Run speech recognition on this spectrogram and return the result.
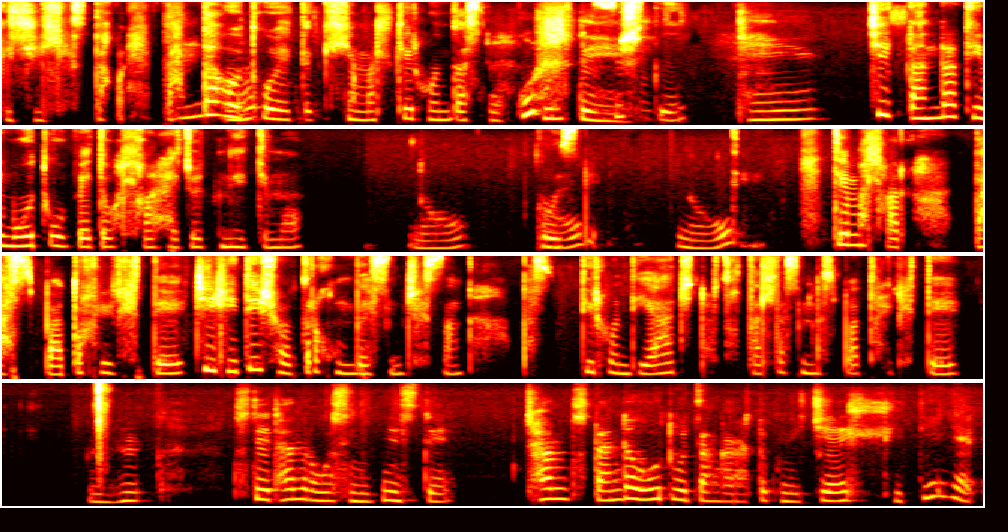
гэж хэлэх хэрэгтэй байхгүй. Дандаа өөдгөө байдаг гэх юм бол тэр хүнд бас үгүй шүү дээ. Тийм. Чи дандаа тийм өөдгөө байдаг болохоор хажууд нь гэдэм үү? Нөө. Нөө. Тийм болохоор бас бодох хэрэгтэй. Чи хэдий шудраг хүн байсан ч гэсэн бас тэр хүнд яаж туцах талаас нь бас бодох хэрэгтэй. Аа. Гэтэ та нар уус мэднэстэй чамд дандаа өөдгөө зан гаргадаг хүний чи аль хэдийн яг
